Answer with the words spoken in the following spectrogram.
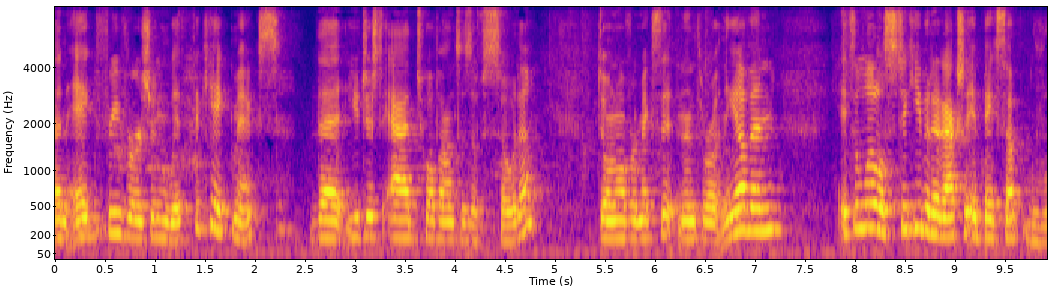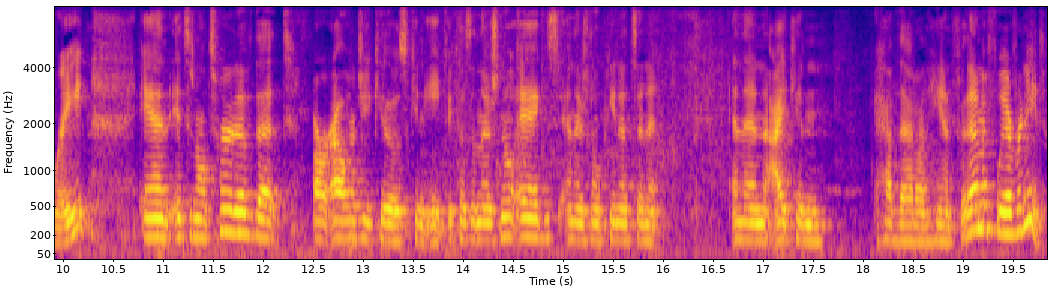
an egg-free version with the cake mix that you just add 12 ounces of soda. Don't overmix it and then throw it in the oven. It's a little sticky, but it actually, it bakes up great. And it's an alternative that our allergy kiddos can eat because then there's no eggs and there's no peanuts in it. And then I can have that on hand for them if we ever need.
